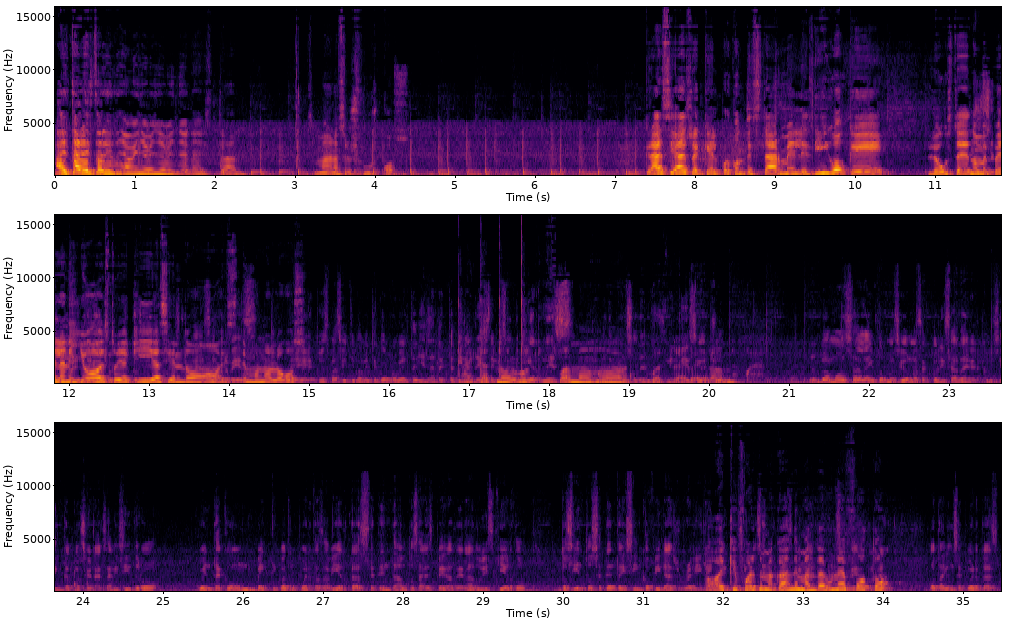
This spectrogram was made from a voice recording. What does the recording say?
Ahí están, ahí están, ya ven, ya ven, ya ven, ahí están. Se me van a hacer surcos. Gracias Raquel por contestarme. Les digo que luego ustedes no me pelan y yo estoy aquí haciendo este, monólogos. Eh, I got no emisión roots viernes for my 9 de heart, marzo del whatever 2018. on the ground. Nos vamos a la información más actualizada en el cruce internacional San Isidro. Cuenta con 24 puertas abiertas, 70 autos a la espera del lado izquierdo, 275 filas ready Ay, qué fuerte, me 27 acaban de mandar una foto semana. Otay 11 puertas,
